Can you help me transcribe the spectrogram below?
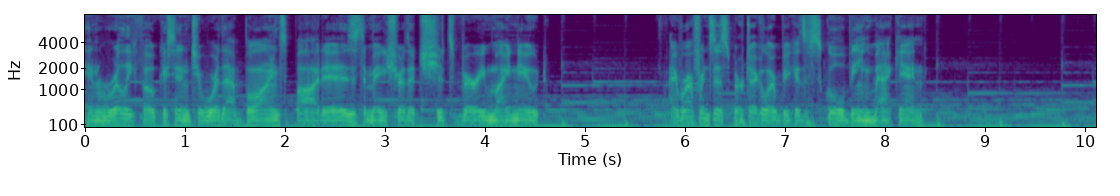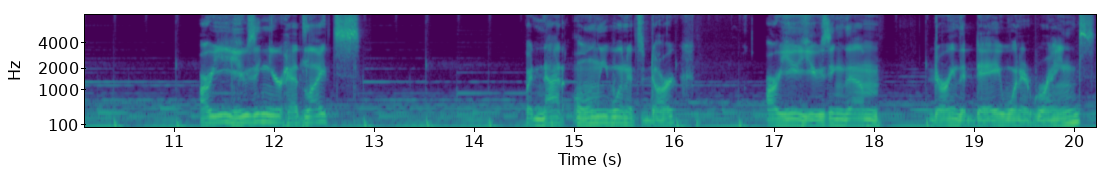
and really focus into where that blind spot is to make sure that it's very minute? I reference this particular because of school being back in. Are you using your headlights? But not only when it's dark, are you using them during the day when it rains?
